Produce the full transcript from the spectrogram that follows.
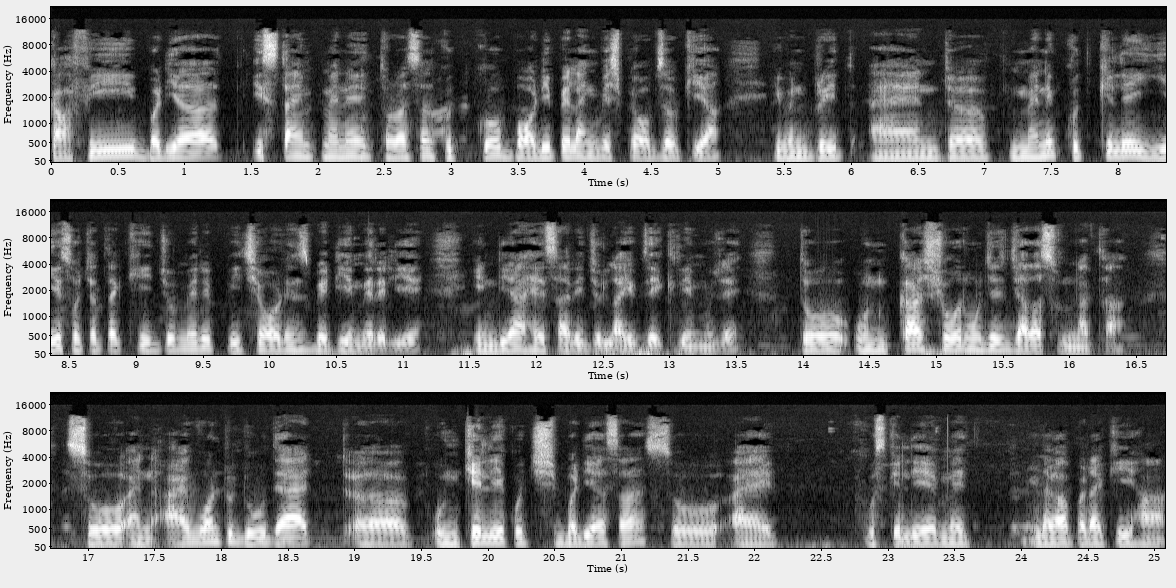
काफ़ी बढ़िया इस टाइम मैंने थोड़ा सा खुद को बॉडी पे लैंग्वेज पे ऑब्ज़र्व किया इवन ब्रीथ एंड मैंने खुद के लिए ये सोचा था कि जो मेरे पीछे ऑडियंस बैठी है मेरे लिए इंडिया है सारी जो लाइव देख रही है मुझे तो उनका शोर मुझे ज़्यादा सुनना था। So and I want to do that उनके लिए कुछ बढ़िया सा सो so, आई उसके लिए मैं लगा पड़ा कि हाँ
